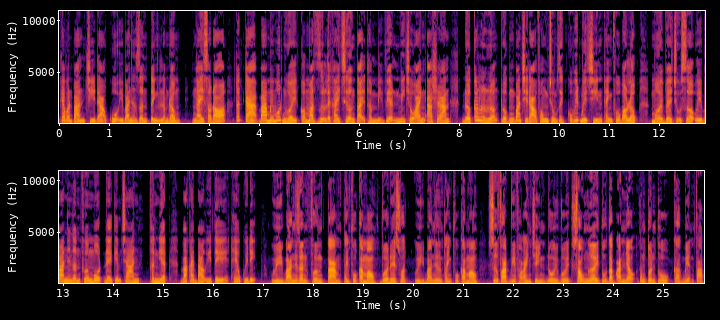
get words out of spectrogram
theo văn bản chỉ đạo của Ủy ban nhân dân tỉnh Lâm Đồng. Ngay sau đó, tất cả 31 người có mặt dự lễ khai trương tại Thẩm mỹ viện Minh Châu Anh ASEAN được các lực lượng thuộc Ban chỉ đạo phòng chống dịch COVID-19 thành phố Bảo Lộc mời về trụ sở Ủy ban nhân dân phường 1 để kiểm tra thân nhiệt và khai báo y tế theo quy định. Ủy ban nhân dân phường 8 thành phố Cà Mau vừa đề xuất Ủy ban nhân dân thành phố Cà Mau xử phạt vi phạm hành chính đối với 6 người tụ tập ăn nhậu không tuân thủ các biện pháp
